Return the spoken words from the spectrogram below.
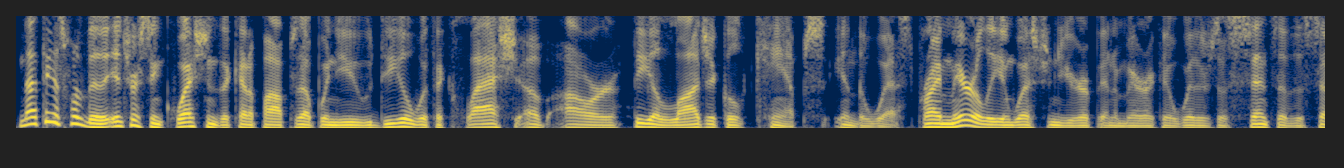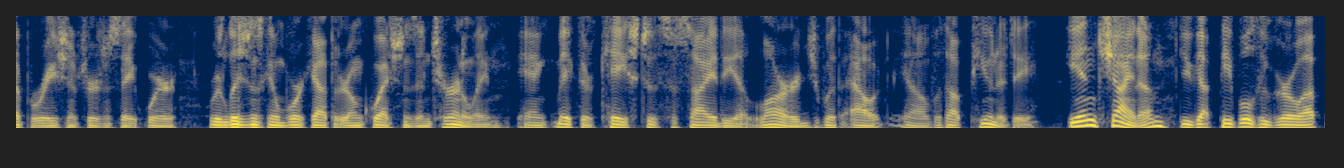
And I think it's one of the interesting questions that kind of pops up when you deal with the clash of our theological camps in the West, primarily in Western Europe and America, where there's a sense of the separation of church and state, where religions can work out their own questions internally and make their case to society at large without, you know, without punity. In China, you got people who grow up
